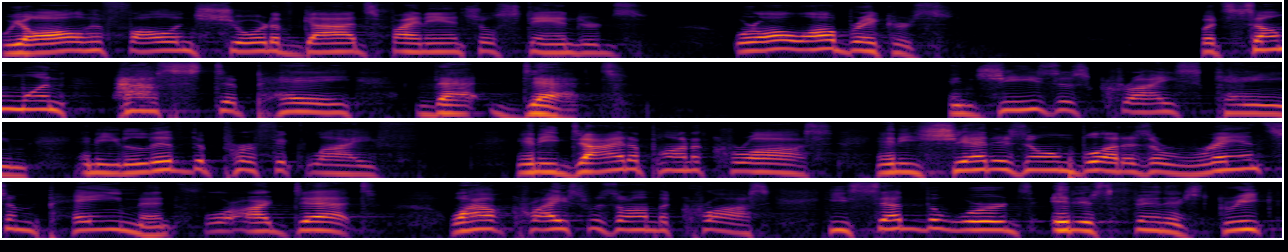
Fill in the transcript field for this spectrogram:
We all have fallen short of God's financial standards. We're all lawbreakers. But someone has to pay that debt. And Jesus Christ came and he lived a perfect life. And he died upon a cross and he shed his own blood as a ransom payment for our debt. While Christ was on the cross, he said the words, It is finished. Greek,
